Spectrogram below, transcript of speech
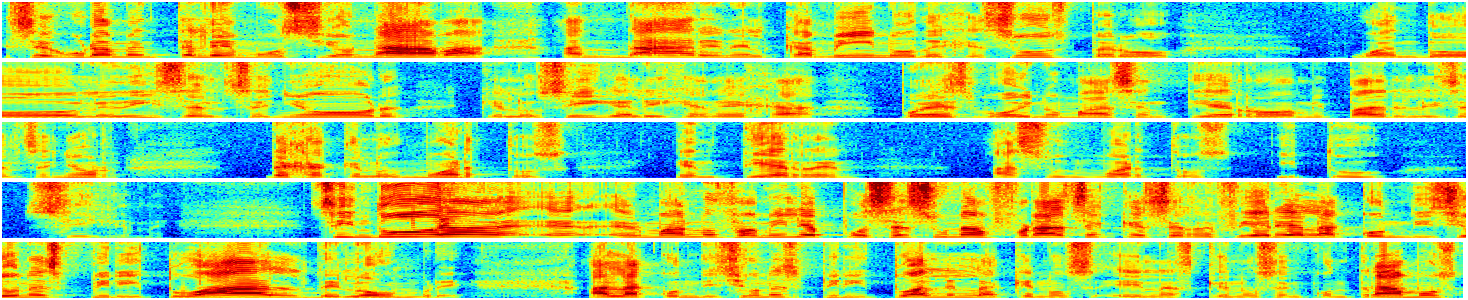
seguramente le emocionaba andar en el camino de Jesús, pero cuando le dice el Señor que lo siga, le dije, deja, pues voy nomás, entierro a mi padre, le dice el Señor, deja que los muertos entierren a sus muertos y tú sígueme. Sin duda, hermanos, familia, pues es una frase que se refiere a la condición espiritual del hombre, a la condición espiritual en la que nos, en las que nos encontramos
